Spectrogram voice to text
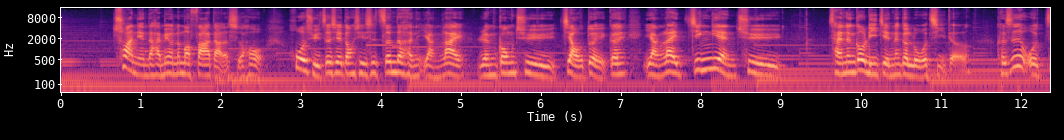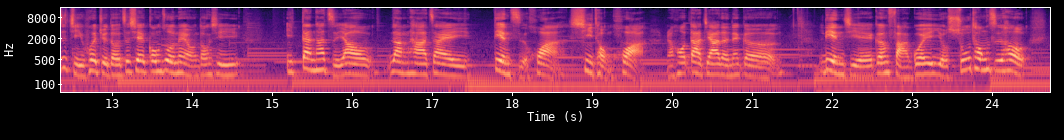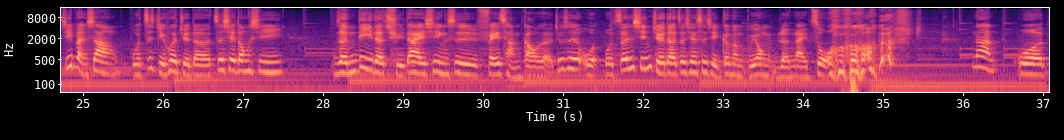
串联的还没有那么发达的时候。或许这些东西是真的很仰赖人工去校对，跟仰赖经验去才能够理解那个逻辑的。可是我自己会觉得，这些工作内容东西，一旦它只要让它在电子化、系统化，然后大家的那个链接跟法规有疏通之后，基本上我自己会觉得这些东西。人力的取代性是非常高的，就是我我真心觉得这些事情根本不用人来做。那我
